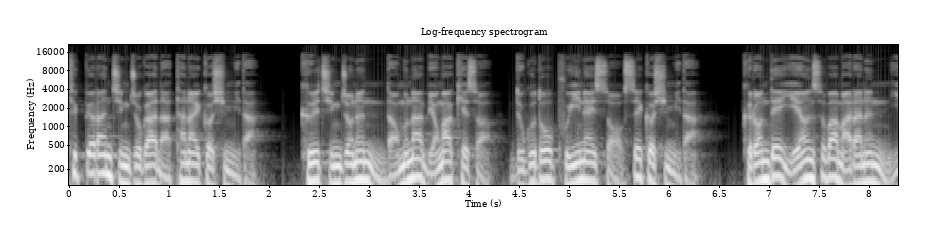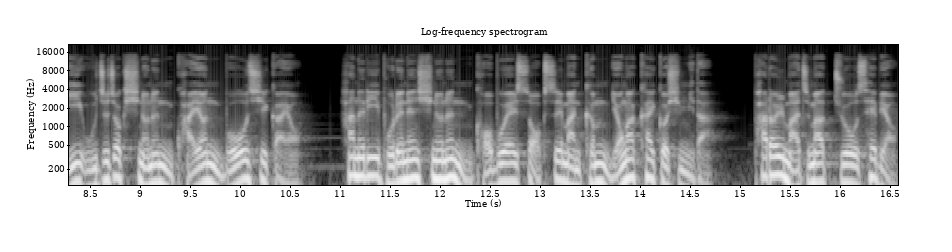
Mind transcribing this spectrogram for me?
특별한 징조가 나타날 것입니다. 그 징조는 너무나 명확해서 누구도 부인할 수 없을 것입니다. 그런데 예언서가 말하는 이 우주적 신호는 과연 무엇일까요? 하늘이 보내는 신호는 거부할 수 없을 만큼 명확할 것입니다. 8월 마지막 주 새벽,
